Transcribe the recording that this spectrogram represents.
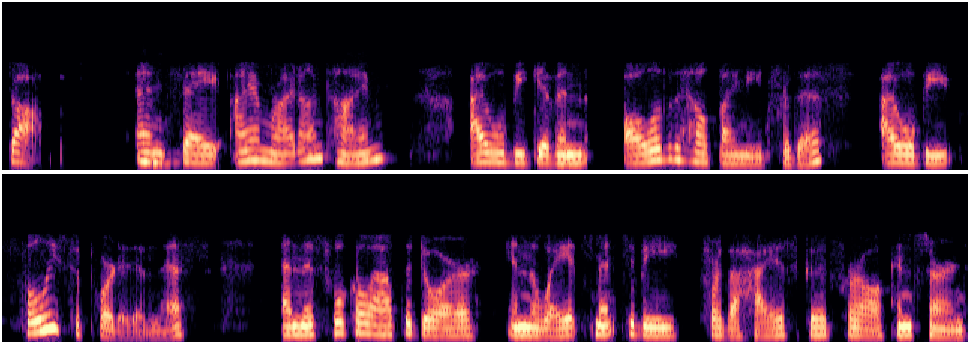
stop and mm-hmm. say, I am right on time. I will be given all of the help I need for this. I will be fully supported in this. And this will go out the door in the way it's meant to be for the highest good for all concerned,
